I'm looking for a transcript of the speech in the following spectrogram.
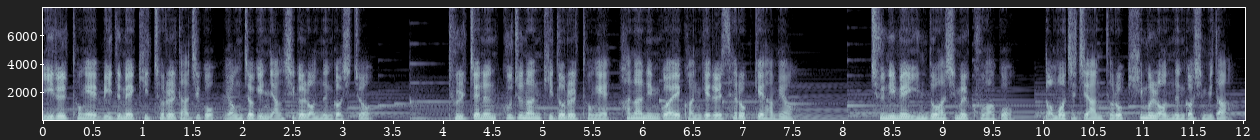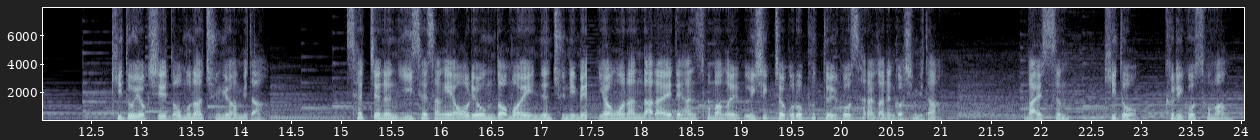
이를 통해 믿음의 기초를 다지고 영적인 양식을 얻는 것이죠. 둘째는 꾸준한 기도를 통해 하나님과의 관계를 새롭게 하며 주님의 인도하심을 구하고 넘어지지 않도록 힘을 얻는 것입니다. 기도 역시 너무나 중요합니다. 셋째는 이 세상의 어려움 너머에 있는 주님의 영원한 나라에 대한 소망을 의식적으로 붙들고 살아가는 것입니다. 말씀, 기도, 그리고 소망.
